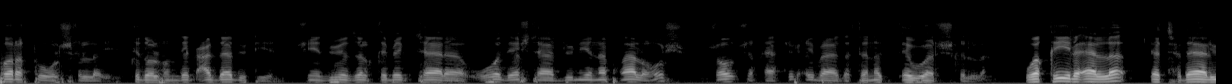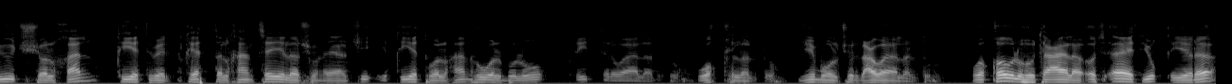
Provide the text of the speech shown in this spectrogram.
فرطول شخلي قدولهم ديك عدادتي شين دوية زل قبق تارا وديش تار دنيا نبقالهوش شو شقاتك عبادتنا تأور شخلة وقيل ألا اتحدال يوتش الخان قيت قيت الخان تيلر شون آلشي قيت والخان هو البلوغ قيت تروالردو وقلردو جيمول شرد عوالردو وقوله تعالى أت آية يقير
